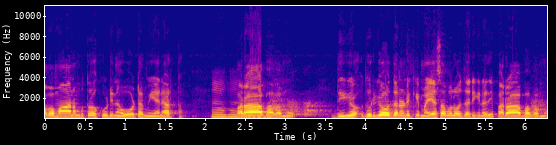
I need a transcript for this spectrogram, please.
అవమానముతో కూడిన ఓటమి అని అర్థం. పరాభవము. దుర్యో దుర్యోధనుడికి మయసభలో జరిగినది పరాభవము.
